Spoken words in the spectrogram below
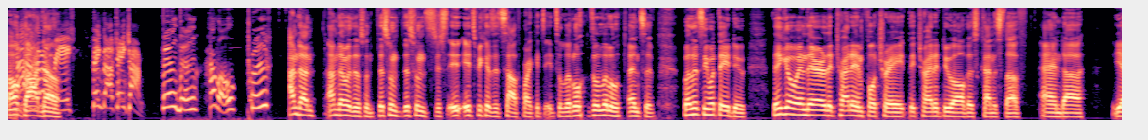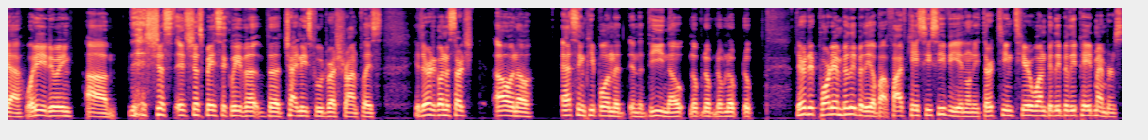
Oh, God, no. Bing bao ching chong. Boom, boom, hello, please. I'm done. I'm done with this one. This one, this one's just. It, it's because it's South Park. It's it's a little it's a little offensive. But let's see what they do. They go in there. They try to infiltrate. They try to do all this kind of stuff. And uh, yeah, what are you doing? Um, it's just it's just basically the the Chinese food restaurant place. They're going to start. Oh no, essing people in the in the D. Nope, nope, nope, nope, nope, nope. They're reporting on Bilibili about 5k CCV and only 13 tier one Bilibili paid members,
